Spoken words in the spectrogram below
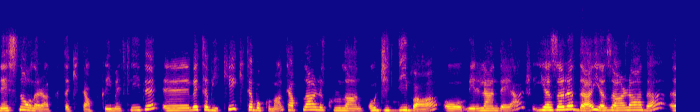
nesne olarak da kitap kıymetliydi. E, ve tabii ki kitap okumak, kitaplarla kurulan o ciddi bağ, o verilen değer yazara da, yazarlığa da e,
